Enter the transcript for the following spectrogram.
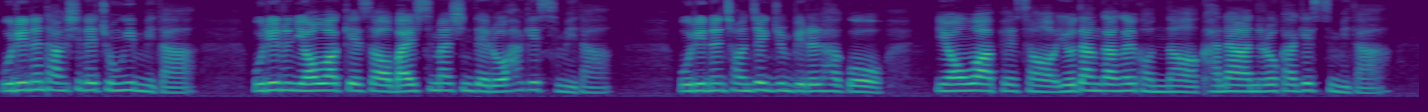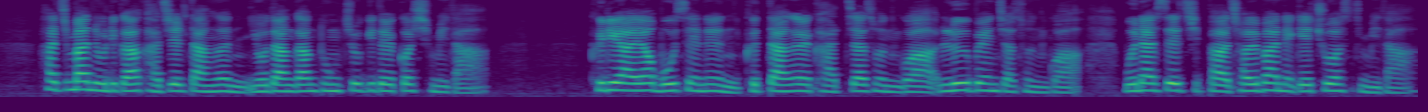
우리는 당신의 종입니다. 우리는 여호와께서 말씀하신 대로 하겠습니다. 우리는 전쟁 준비를 하고 여호와 앞에서 요단강을 건너 가나안으로 가겠습니다. 하지만 우리가 가질 땅은 요단강 동쪽이 될 것입니다. 그리하여 모세는 그 땅을 가짜 손과 르벤 자손과 문하세 지파 절반에게 주었습니다.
